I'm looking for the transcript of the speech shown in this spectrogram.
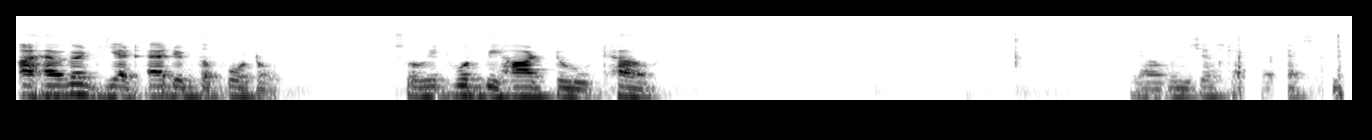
I haven't yet added the photo. So it would be hard to tell. Yeah we'll just add a text field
